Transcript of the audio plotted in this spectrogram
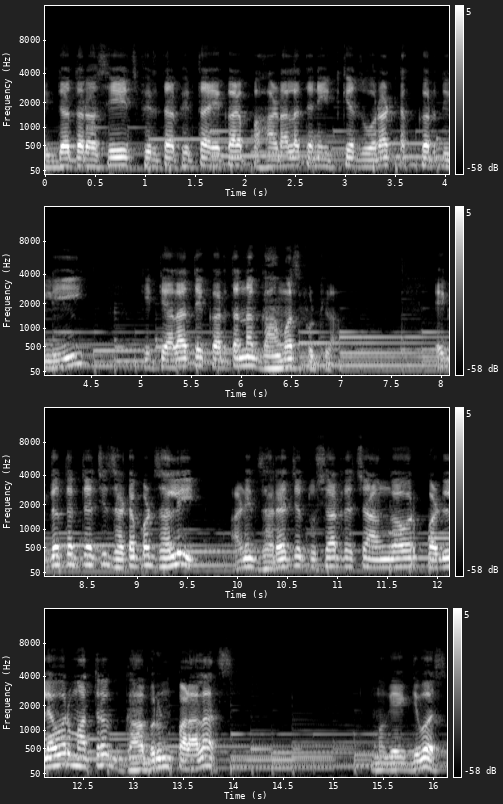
एकदा तर असेच फिरता फिरता एका पहाडाला त्याने इतक्या जोरात टक्कर दिली की त्याला ते करताना घामच फुटला. एकदा तर त्याची झटापट झाली आणि झऱ्याचे तुषार त्याच्या अंगावर पडल्यावर मात्र घाबरून पळालाच. मग एक दिवस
